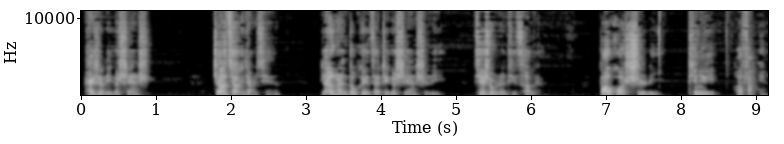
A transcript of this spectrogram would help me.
开设了一个实验室，只要交一点钱，任何人都可以在这个实验室里接受人体测量，包括视力、听力和反应。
